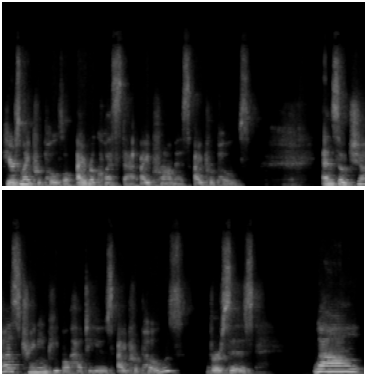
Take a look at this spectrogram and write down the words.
Here's my proposal. I request that. I promise. I propose. And so just training people how to use I propose versus, well,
